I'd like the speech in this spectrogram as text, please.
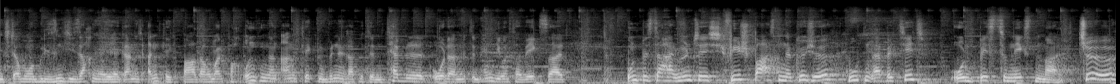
ich glaube, mobil sind die Sachen ja hier gar nicht anklickbar. Darum einfach unten dann anklicken, wenn ihr gerade mit dem Tablet oder mit dem Handy unterwegs seid. Und bis dahin wünsche ich viel Spaß in der Küche, guten Appetit und bis zum nächsten Mal. Tschö!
